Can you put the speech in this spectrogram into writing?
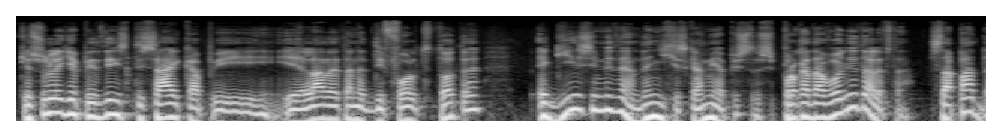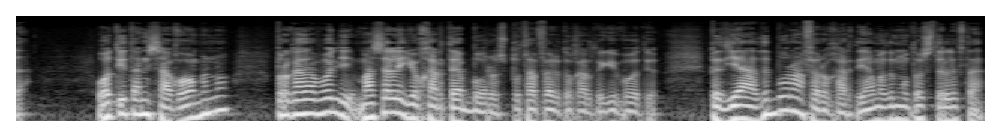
και σου λέγε επειδή στη ICAP η, η Ελλάδα ήταν default τότε, εγγύηση μηδέν. Δεν είχες καμία πίστοση. Προκαταβολή τα λεφτά. Στα πάντα. Ό,τι ήταν εισαγόμενο, προκαταβολή. Μας έλεγε ο χαρτέμπορος που θα φέρει το χαρτοκιβώτιο. Παιδιά, δεν μπορώ να φέρω χαρτί άμα δεν μου δώσετε λεφτά.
